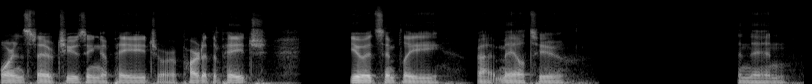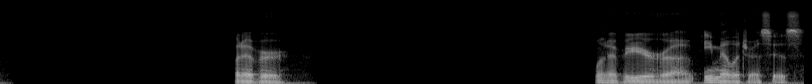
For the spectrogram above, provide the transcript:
or instead of choosing a page or a part of the page, you would simply write mail to and then whatever whatever your uh, email address is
